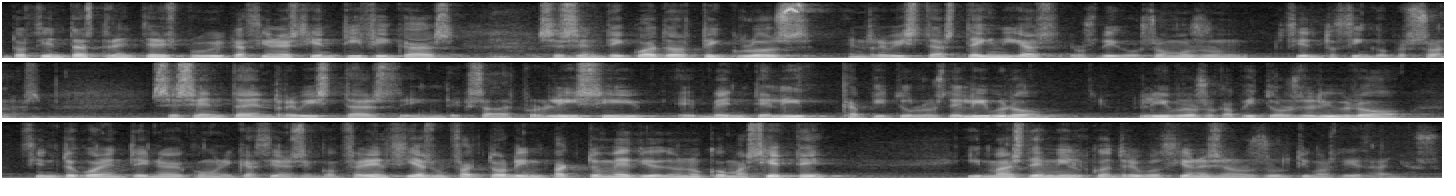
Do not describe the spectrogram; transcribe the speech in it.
233 publicaciones científicas, 64 artículos en revistas técnicas, os digo, somos un 105 personas, 60 en revistas indexadas por el ISI, 20 eh, capítulos de libro, libros o capítulos de libro, 149 comunicaciones en conferencias, un factor de impacto medio de 1,7 y más de 1.000 contribuciones en los últimos 10 años.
